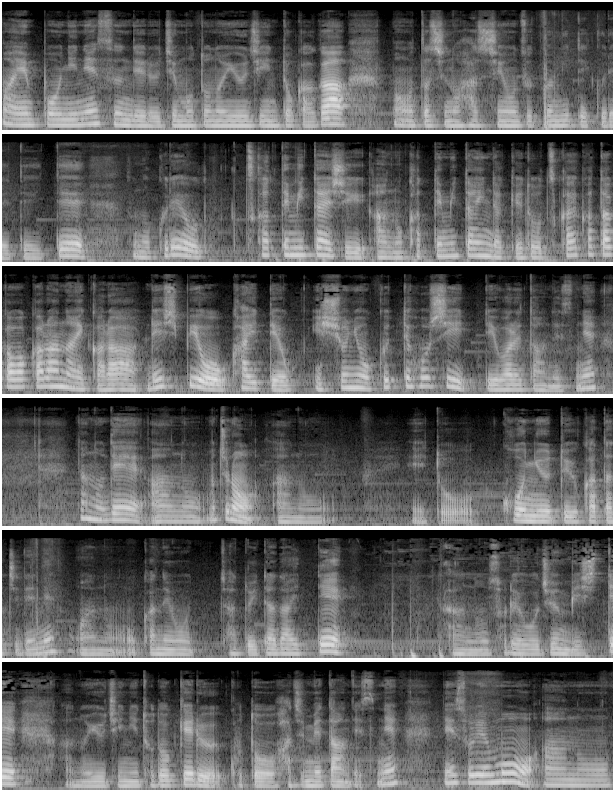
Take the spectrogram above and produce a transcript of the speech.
まあ、遠方にね住んでる地元の友人とかが、まあ、私の発信をずっと見てくれていてそのクレを使ってみたいしあの買ってみたいんだけど使い方がわからないからレシピを書いて一緒に送ってほしいって言われたんですね。なのであのもちろんあのえーと、購入という形でねあのお金をちゃんといただいてあのそれを準備してあの友人に届けることを始めたんですね。でそれもあの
